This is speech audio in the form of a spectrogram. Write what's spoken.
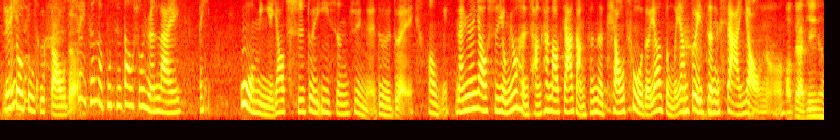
接受度是高的所以。所以真的不知道说原来哎。过敏也要吃对益生菌哎，对不对？哦，南园药师有没有很常看到家长真的挑错的，要怎么样对症下药呢？哦，对啊，其实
